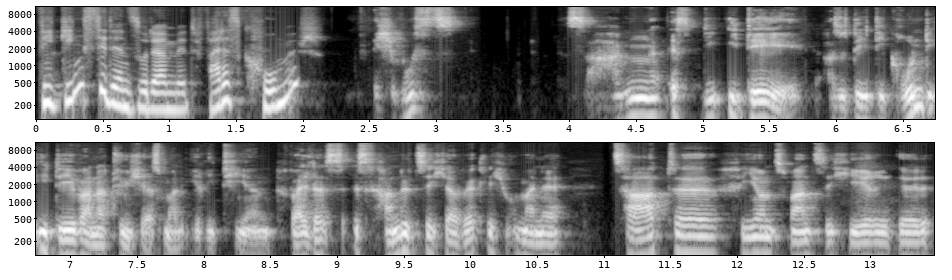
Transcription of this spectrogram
wie ging's dir denn so damit? War das komisch? Ich muss sagen, es, die Idee, also die, die Grundidee war natürlich erstmal irritierend, weil das, es handelt sich ja wirklich um eine zarte, 24-jährige,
